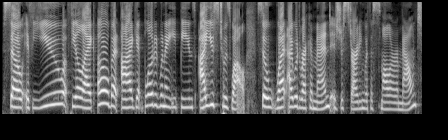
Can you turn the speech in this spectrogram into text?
So if you feel like, oh, but I get bloated when I eat beans, I used to as well. So, what I would recommend is just starting with a smaller amount.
